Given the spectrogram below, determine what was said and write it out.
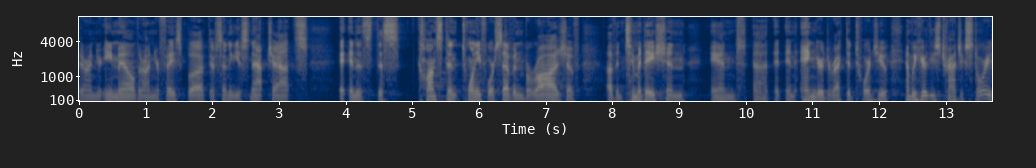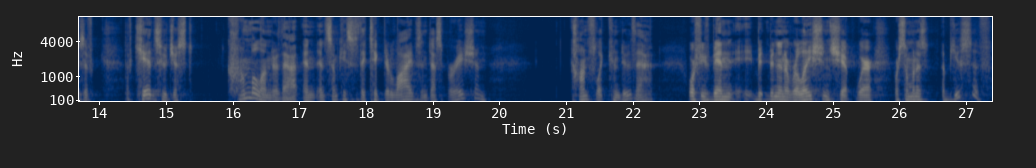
they're on your email, they're on your Facebook, they're sending you Snapchats, and it's this constant 24 7 barrage of, of intimidation and, uh, and anger directed towards you. And we hear these tragic stories of, of kids who just crumble under that, and in some cases, they take their lives in desperation conflict can do that. Or if you've been, been in a relationship where, where someone is abusive,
